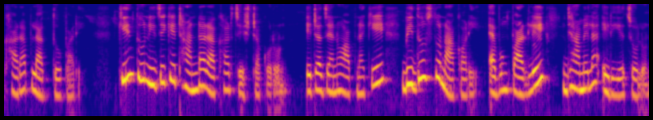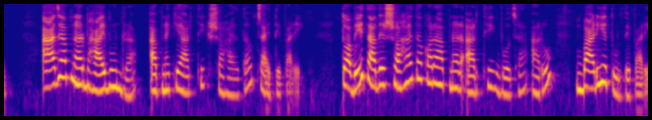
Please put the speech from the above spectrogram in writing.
খারাপ লাগতেও পারে। কিন্তু নিজেকে ঠান্ডা রাখার চেষ্টা করুন। এটা যেন আপনাকে বিধ্বস্ত না করে এবং পারলে ঝামেলা এড়িয়ে চলুন। আজ আপনার ভাই বোনরা আপনাকে আর্থিক সহায়তাও চাইতে পারে। তবে তাদের সহায়তা করা আপনার আর্থিক বোঝা আরও বাড়িয়ে তুলতে পারে।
